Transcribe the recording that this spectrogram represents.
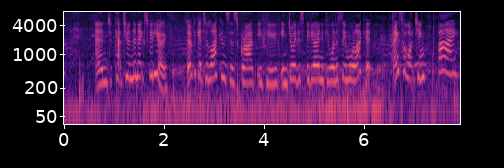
and catch you in the next video. Don't forget to like and subscribe if you enjoyed this video and if you want to see more like it. Thanks for watching. Bye!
